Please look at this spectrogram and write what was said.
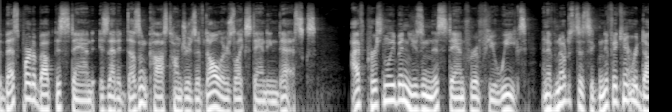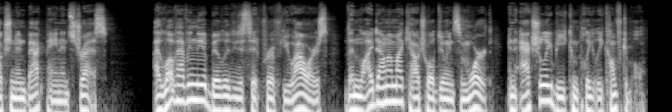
The best part about this stand is that it doesn't cost hundreds of dollars like standing desks. I've personally been using this stand for a few weeks and have noticed a significant reduction in back pain and stress. I love having the ability to sit for a few hours, then lie down on my couch while doing some work, and actually be completely comfortable.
